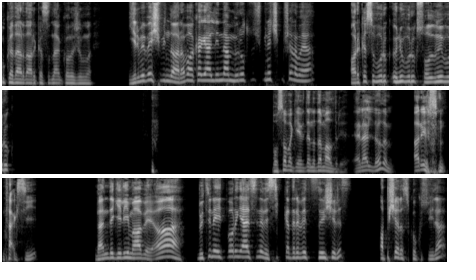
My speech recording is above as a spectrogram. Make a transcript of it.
Bu kadar da arkasından konuşulma. 25 binde araba Aka geldiğinden beri 33 bine çıkmış araba ya. Arkası vuruk, önü vuruk, sol önü vuruk. Bosa bak evden adam aldırıyor. Herhalde oğlum. Arıyorsun taksiyi. Ben de geleyim abi. Ah, bütün Eightborn gelsin ve sik kadar eve sığışırız. Apışarız kokusuyla.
